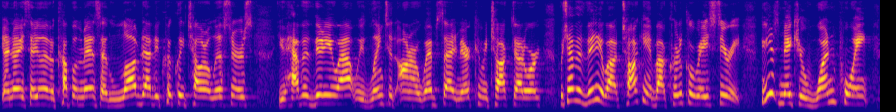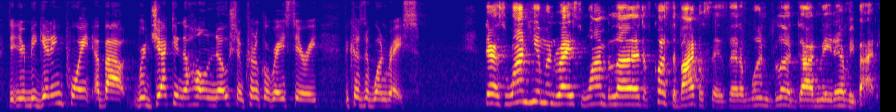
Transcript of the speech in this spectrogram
I know you said you only have a couple of minutes. I'd love to have you quickly tell our listeners you have a video out. We've linked it on our website, AmericaCanWeTalk.org, which have a video out talking about critical race theory. Can you just make your one point, your beginning point about rejecting the whole notion of critical race theory because of one race? There's one human race, one blood. Of course, the Bible says that of one blood, God made everybody.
